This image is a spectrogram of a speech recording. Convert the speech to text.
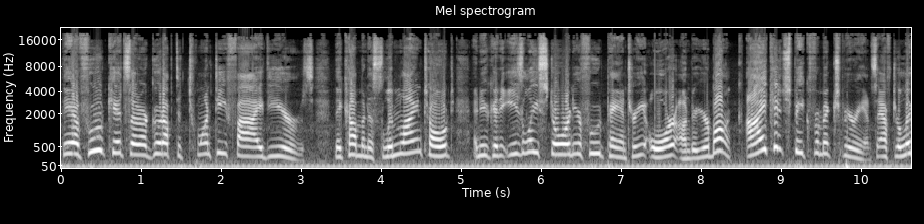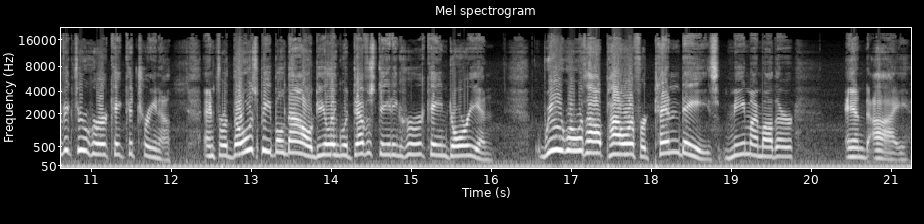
They have food kits that are good up to 25 years. They come in a slimline tote, and you can easily store in your food pantry or under your bunk. I can speak from experience after living through Hurricane Katrina, and for those people now dealing with devastating Hurricane Dorian. We were without power for 10 days, me, my mother, and I.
